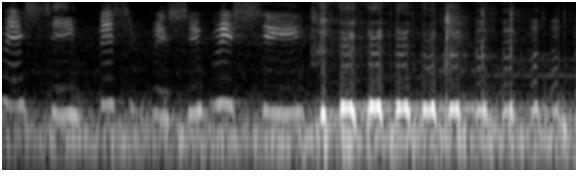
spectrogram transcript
Fishy, fishy, fishy, fishy.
